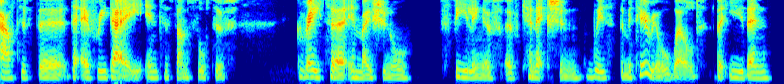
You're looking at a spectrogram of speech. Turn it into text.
Out of the the everyday into some sort of greater emotional feeling of, of connection with the material world, but you then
